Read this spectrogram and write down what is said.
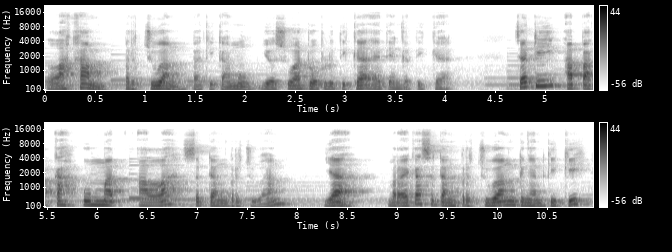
Lakam berjuang bagi kamu. Yosua 23 ayat yang ketiga. Jadi apakah umat Allah sedang berjuang? Ya, mereka sedang berjuang dengan gigih,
